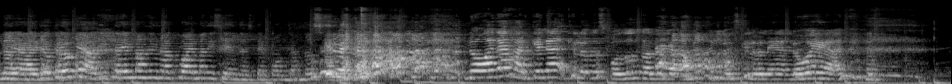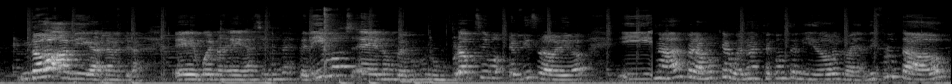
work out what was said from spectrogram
Mira, yo creo que ahorita hay más de una cuaima diciendo este podcast no sirve. No van a dejar que, que los esposos lo lean, los que lo lean, lo vean. No, amiga, no mentira. Eh, bueno, eh, así nos despedimos. eh, nos vemos en un próximo episodio. Y Nada, esperamos que bueno, este contenido lo hayan disfrutado,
